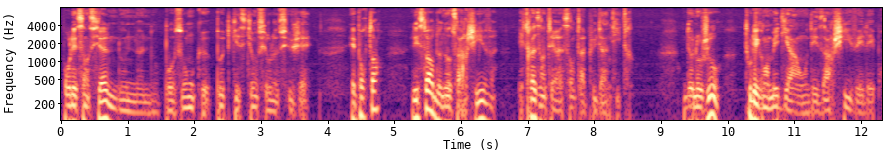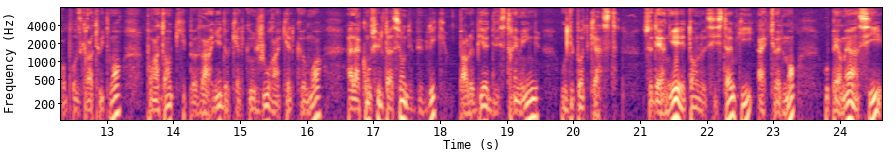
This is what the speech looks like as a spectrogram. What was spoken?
pour l'essentiel, nous ne nous posons que peu de questions sur le sujet. Et pourtant, l'histoire de nos archives est très intéressante à plus d'un titre. De nos jours, tous les grands médias ont des archives et les proposent gratuitement pour un temps qui peut varier de quelques jours à quelques mois à la consultation du public par le biais du streaming ou du podcast. Ce dernier étant le système qui, actuellement, vous permet ainsi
